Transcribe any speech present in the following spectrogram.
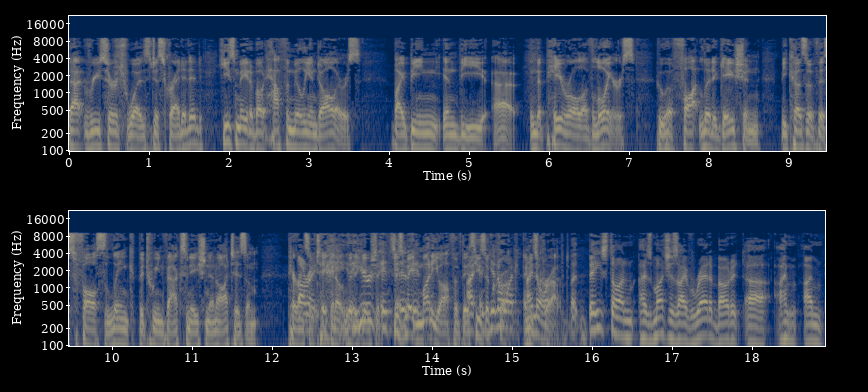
That research was discredited. He's made about half a million dollars by being in the uh, in the payroll of lawyers who have fought litigation because of this false link between vaccination and autism. Parents All have taken out Here's- litigation. it's- He's it- made it- money off of this. I- He's a you know crook what? and I he's know, corrupt. But based on as much as I've read about it, uh, I'm I'm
